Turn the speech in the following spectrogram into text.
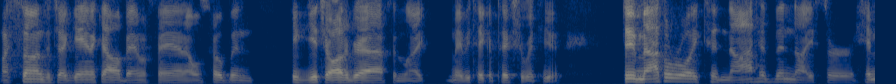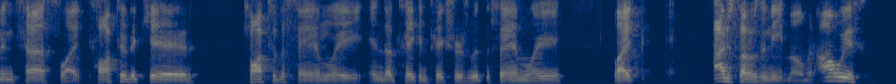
my son's a gigantic Alabama fan. I was hoping he could get your autograph and like maybe take a picture with you." Dude, McElroy could not have been nicer. Him and Tess like talk to the kid, talk to the family, end up taking pictures with the family. Like, I just thought it was a neat moment. I always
